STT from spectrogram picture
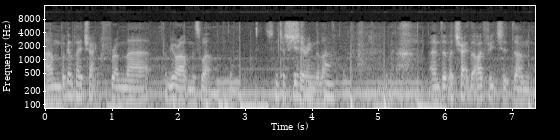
Um, we're going to play a track from uh, from your album as well, Sharing the Love. Ah. and um, a track that I featured um,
